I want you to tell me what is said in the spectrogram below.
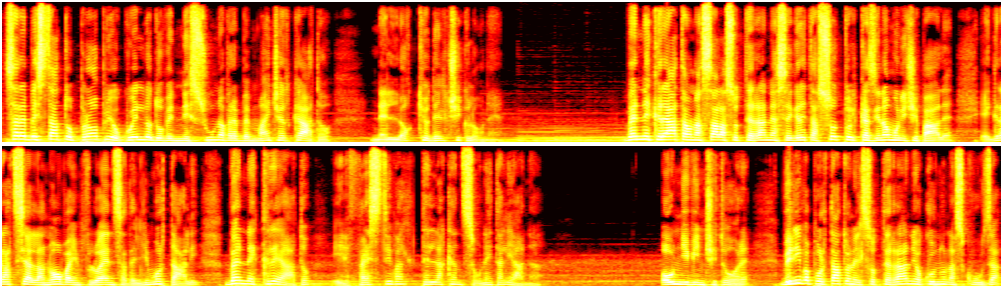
sarebbe stato proprio quello dove nessuno avrebbe mai cercato, nell'occhio del ciclone. Venne creata una sala sotterranea segreta sotto il casino municipale e grazie alla nuova influenza degli immortali venne creato il Festival della canzone italiana. Ogni vincitore veniva portato nel sotterraneo con una scusa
